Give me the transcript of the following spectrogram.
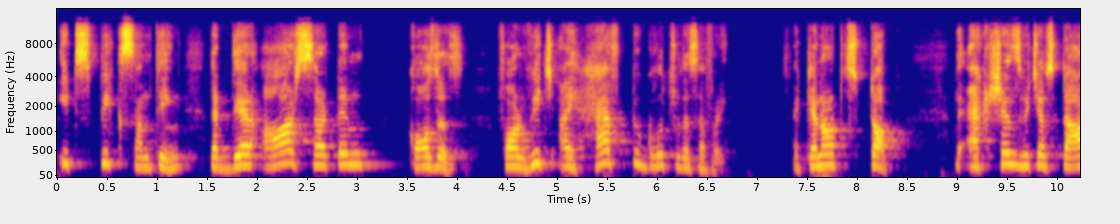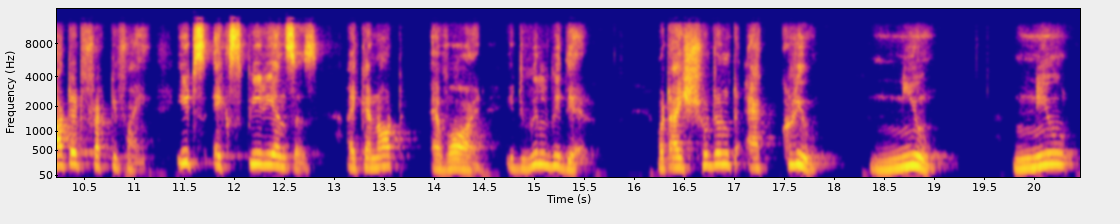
It speaks something that there are certain causes for which I have to go through the suffering. I cannot stop the actions which have started fructifying, its experiences, I cannot avoid. It will be there. But I shouldn't accrue new, new,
